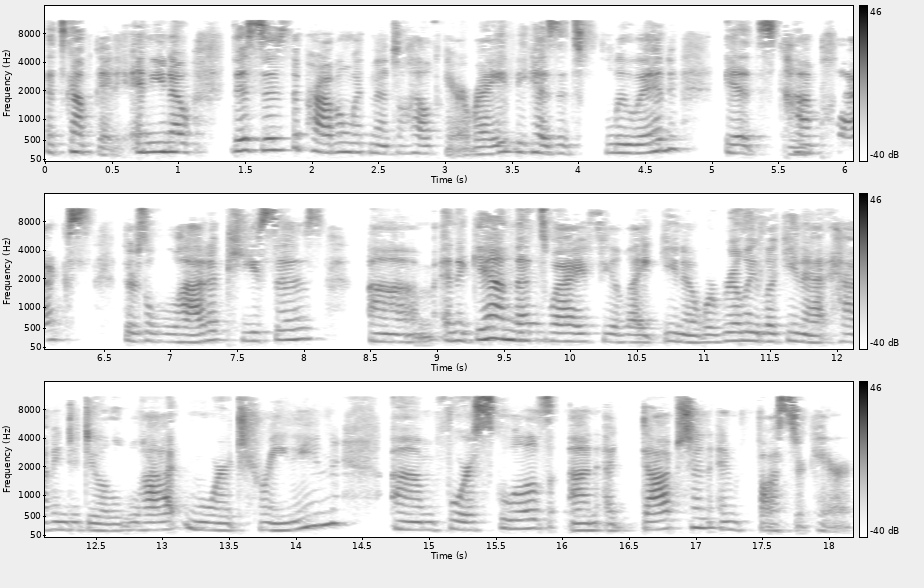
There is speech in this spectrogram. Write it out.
it's complicated. And you know, this is the problem with mental health care, right? Because it's fluid, it's mm. complex, there's a lot of pieces. Um, and again, that's why I feel like, you know, we're really looking at having to do a lot more training um, for schools on adoption and foster care.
